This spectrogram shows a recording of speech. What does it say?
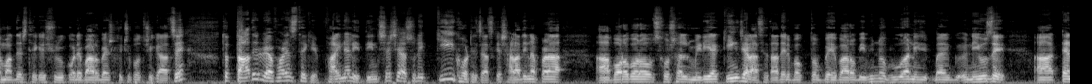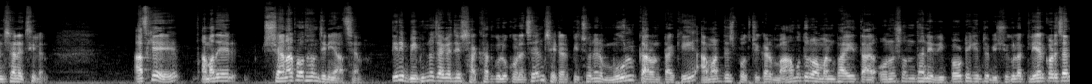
আমার দেশ থেকে শুরু করে বারো বেশ কিছু পত্রিকা আছে, তো তাদের রেফারেন্স থেকে ফাইনালি দিন শেষে আসলে কি ঘটেছে? আজকে সারাদিন আপনারা বড় বড় সোশ্যাল মিডিয়া কিং যারা আছে, তাদের বক্তব্যে বা আরও বিভিন্ন ভুয়া নিউজে টেনশনে ছিলেন। আজকে আমাদের সেনাপ্রধান যিনি আছেন, তিনি বিভিন্ন জায়গায় যে সাক্ষাৎগুলো করেছেন, সেটার পিছনের মূল কারণটা কি? আমার দেশ পত্রিকার মাহমুদুর রহমান ভাই তার অনুসন্ধানী রিপোর্টে কিন্তু বিষয়গুলো ক্লিয়ার করেছেন।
